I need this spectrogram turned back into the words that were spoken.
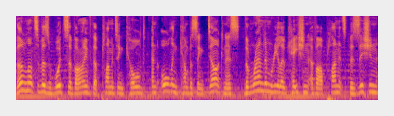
Though lots of us would survive the plummeting cold and all-encompassing darkness, the random relocation of our planet's position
